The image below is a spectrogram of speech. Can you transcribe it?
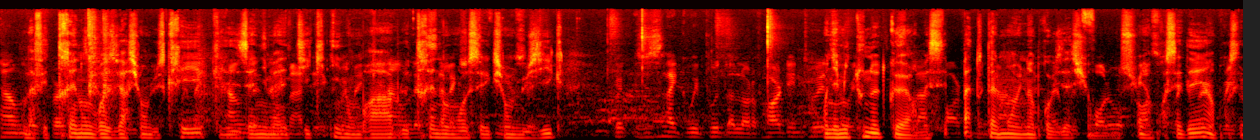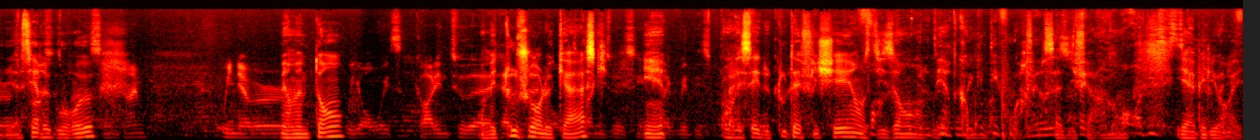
On a fait très nombreuses versions du script, des animatiques innombrables, très nombreuses sélections de musique. On y a mis tout notre cœur, mais c'est pas totalement une improvisation. On suit un procédé, un procédé assez rigoureux, mais en même temps, on met toujours le casque et on essaye de tout afficher en se disant merde, comment on va pouvoir faire ça différemment et améliorer.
